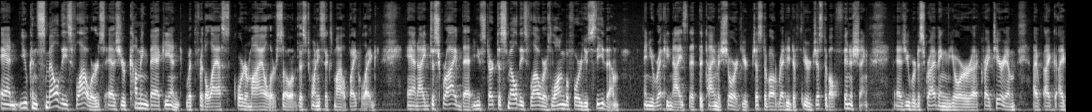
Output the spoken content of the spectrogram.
And you can smell these flowers as you're coming back in with for the last quarter mile or so of this 26 mile bike leg. And I described that you start to smell these flowers long before you see them and you recognize that the time is short. You're just about ready to you're just about finishing. As you were describing your uh, criterium I, I, I,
